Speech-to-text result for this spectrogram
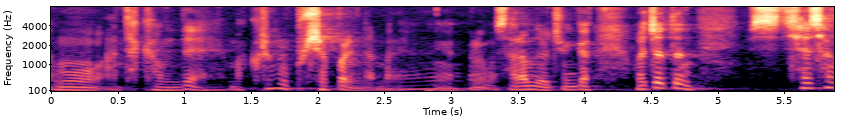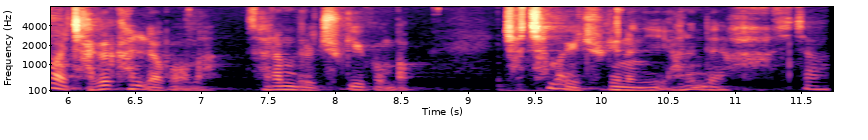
너무 안타까운데 막 그런 걸 부셔버린단 말이에요. 그리고 사람들 죽이니까 어쨌든 세상을 자극하려고 막 사람들을 죽이고 막 처참하게 죽이는 이 하는데 아, 진짜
